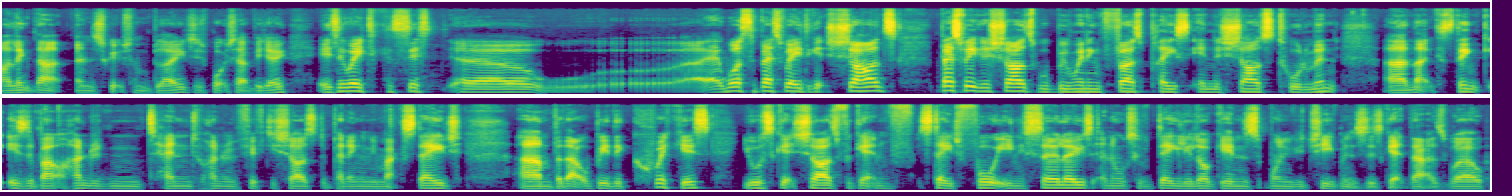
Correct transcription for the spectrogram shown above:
I'll link that in the description below. Just watch that video. Is there a way to consist? Uh, what's the best way to get shards? Best way to get shards will be winning first place in the shards tournament. Um, that I think is about 110 to 150 shards depending on your max stage. Um, but that will be the quickest. You also get shards for getting stage 14 solos and also daily logins. One of your achievements is get that as well.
